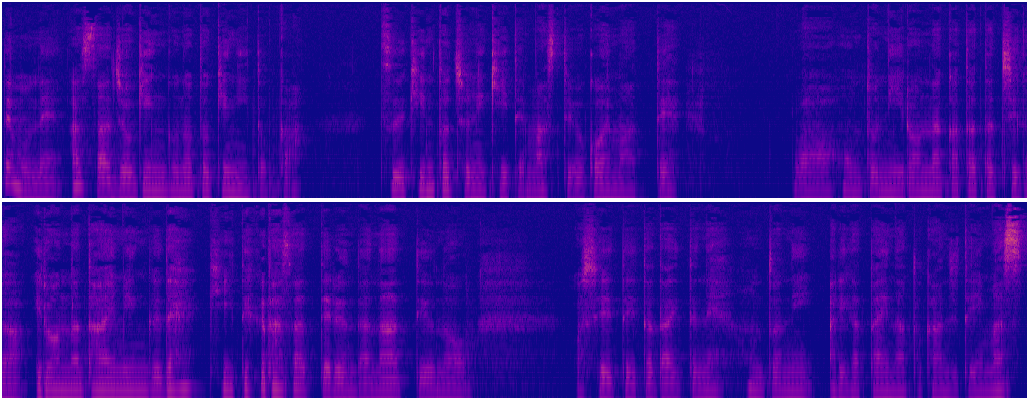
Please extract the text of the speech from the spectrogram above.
でもね朝ジョギングの時にとか通勤途中に聞いてますという声もあっては本当にいろんな方たちがいろんなタイミングで聞いてくださってるんだなっていうのを教えていただいてね本当にありがたいなと感じています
